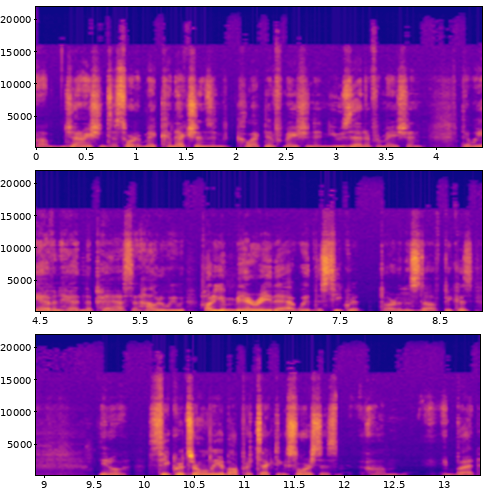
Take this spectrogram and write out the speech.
um, generation to sort of make connections and collect information and use that information that we haven't had in the past. And how do we how do you marry that with the secret part of the mm-hmm. stuff? Because you know secrets are only about protecting sources, um, but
